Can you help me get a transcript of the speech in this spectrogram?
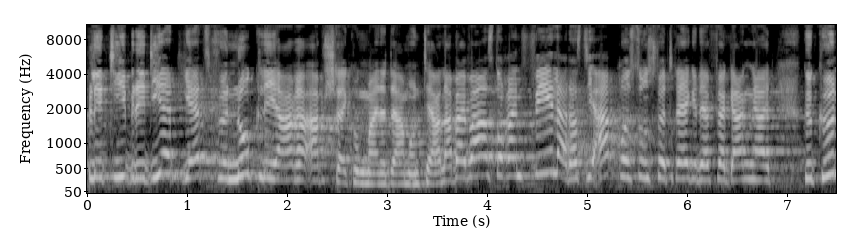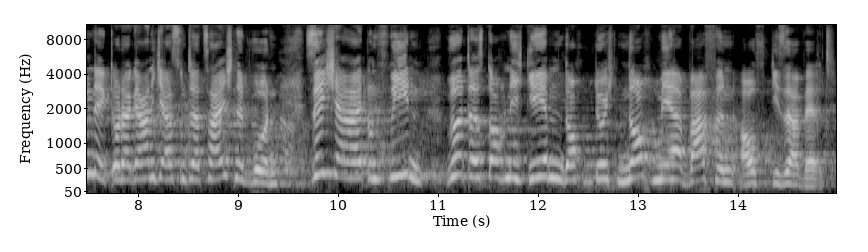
plädiert jetzt für nukleare Abschreckung, meine Damen und Herren. Dabei war es doch ein Fehler, dass die Abrüstungsverträge der Vergangenheit gekündigt oder gar nicht erst unterzeichnet wurden. Sicherheit und Frieden wird es doch nicht geben, doch durch noch mehr Waffen auf dieser Welt.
